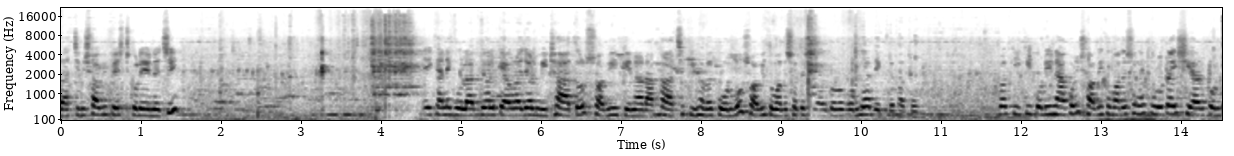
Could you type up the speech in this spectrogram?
দারচিনি সবই পেস্ট করে এনেছি। এখানে গোলাপ জল, কেওড়া জল, মিঠা আতর সবই কেনা রাখা আছে, কীভাবে করব সবই তোমাদের সাথে শেয়ার করব, বন্ধুরা, দেখতে থাকো। বা কী কী করি, না করি, সবই তোমাদের সঙ্গে পুরোটাই শেয়ার করব।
